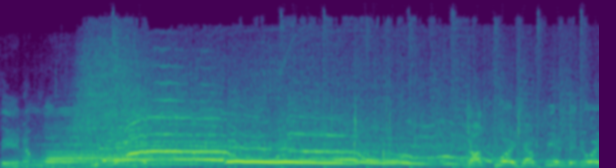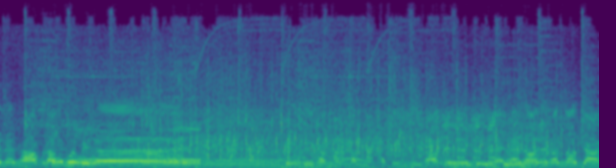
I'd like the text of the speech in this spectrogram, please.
สีน้ำเงินรับถ้วยแชมเปี้ยนไปด้วยนะครับ รับถ้วยไปเลยช่วยกันถือครับหนักครับหนักครับช่วยกันถือครับและแน่นอนนะครับนอกจาก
